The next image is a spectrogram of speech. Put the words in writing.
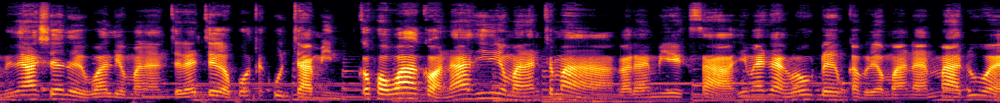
ไม่น่าเชื่อเลยว่าเรียวมานั้นจะได้เจอกับพวกตระกูลจามิน ก็เพราะว่าก่อนหน้าที่เรียวมานั้นจะมา ก็ได้มีเด็กสาวที่มาจากโลกเดิมกับเรียวมานั้นมาด้วย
